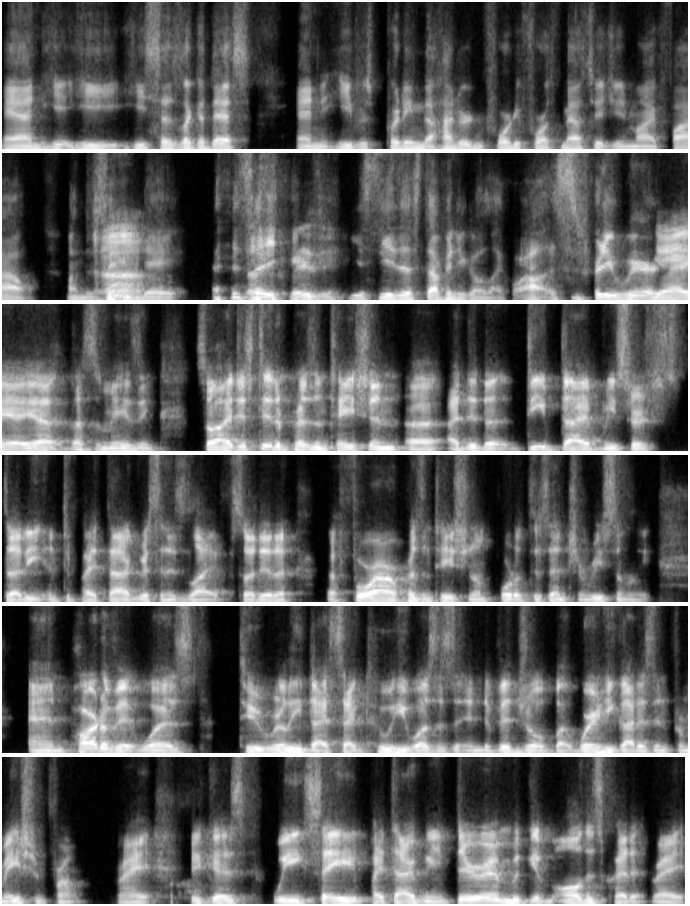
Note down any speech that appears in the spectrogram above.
and he he he says, "Look at this." And he was putting the 144th message in my file on the same Ah, day. so That's you, crazy. you see this stuff and you go like, "Wow, this is pretty weird." Yeah, yeah, yeah. That's amazing. So I just did a presentation. Uh, I did a deep dive research study into Pythagoras and his life. So I did a, a four hour presentation on Portal to Ascension recently. And part of it was to really dissect who he was as an individual, but where he got his information from, right? Because we say Pythagorean theorem, we give him all this credit, right?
